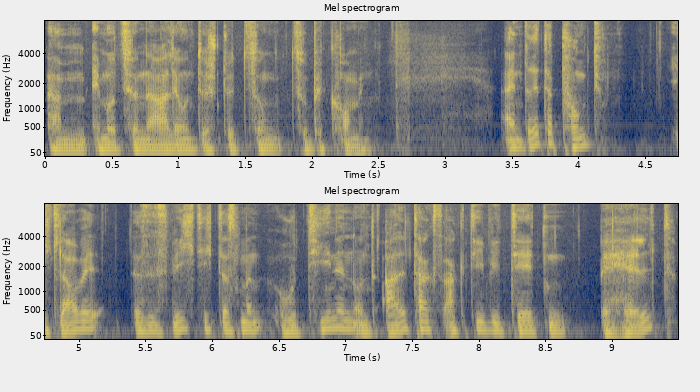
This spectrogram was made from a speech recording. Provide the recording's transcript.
ähm, emotionale Unterstützung zu bekommen. Ein dritter Punkt, ich glaube, das ist wichtig, dass man Routinen und Alltagsaktivitäten behält,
